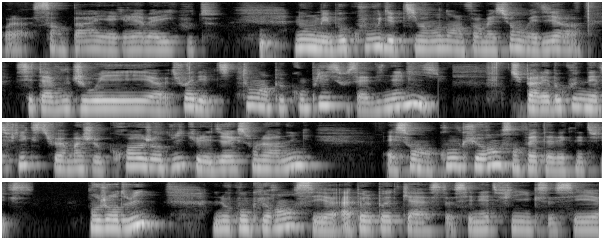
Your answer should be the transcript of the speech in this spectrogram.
voilà, sympa et agréable à l'écoute. Nous, on met beaucoup de petits moments dans la formation, on va dire c'est à vous de jouer, tu vois, des petits tons un peu complices où ça dynamise. Tu parlais beaucoup de Netflix, tu vois, moi je crois aujourd'hui que les directions learning, elles sont en concurrence en fait avec Netflix. Aujourd'hui, nos concurrents, c'est euh, Apple Podcast, c'est Netflix, c'est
